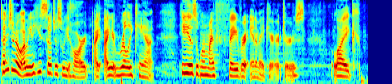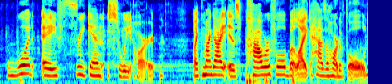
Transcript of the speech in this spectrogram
Tanjiro, I mean, he's such a sweetheart. I, I really can't. He is one of my favorite anime characters. Like, what a freaking sweetheart. Like, my guy is powerful, but, like, has a heart of gold.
